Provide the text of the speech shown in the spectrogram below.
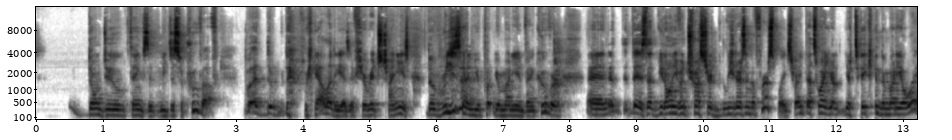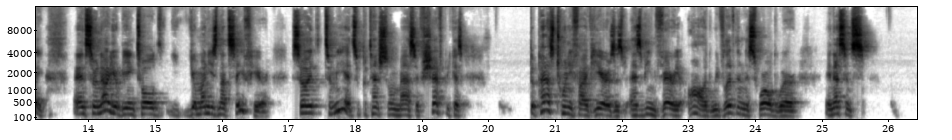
don't do things that we disapprove of. But the, the, reality is, if you're rich Chinese, the reason you put your money in Vancouver and is that you don't even trust your leaders in the first place, right? That's why you're you're taking the money away, and so now you're being told your money is not safe here. So it, to me, it's a potential massive shift because the past 25 years has, has been very odd. We've lived in this world where, in essence,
